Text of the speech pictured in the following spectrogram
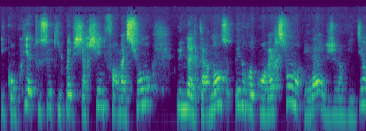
y compris à tous ceux qui peuvent chercher une formation, une alternance, une reconversion. Et là, j'ai envie de dire,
